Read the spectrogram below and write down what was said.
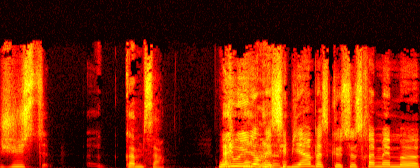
juste euh, comme ça. Oui, oui, non, mais c'est bien parce que ce serait même, euh,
